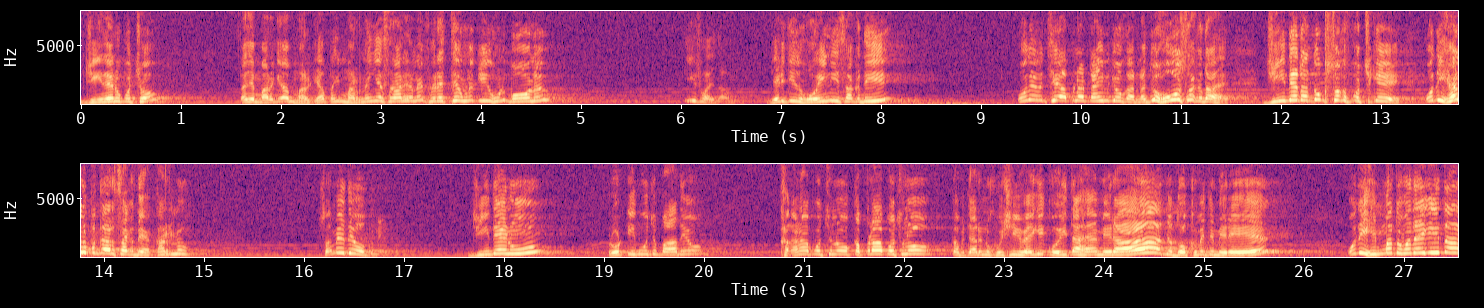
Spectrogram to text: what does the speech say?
ਜੀਂਦੇ ਨੂੰ ਪੁੱਛੋ ਤਾਂ ਜੇ ਮਰ ਗਿਆ ਮਰ ਗਿਆ ਭਾਈ ਮਰਨਾ ਹੀ ਹੈ ਸਾਰਿਆਂ ਨੇ ਫਿਰ ਇੱਥੇ ਹੁਣ ਕੀ ਹੁਣ ਬੋਲ ਕੀ ਫਾਇਦਾ ਜਿਹੜੀ ਚੀਜ਼ ਹੋ ਹੀ ਨਹੀਂ ਸਕਦੀ ਉਹਦੇ ਵਿੱਚ ਆਪਣਾ ਟਾਈਮ ਕਿਉਂ ਕਰਨਾ ਜੋ ਹੋ ਸਕਦਾ ਹੈ ਜੀਂਦੇ ਦਾ ਦੁੱਖ ਸੁੱਖ ਪੁੱਛ ਕੇ ਉਹਦੀ ਹੈਲਪ ਕਰ ਸਕਦੇ ਆ ਕਰ ਲਓ ਸਮਝਦੇ ਹੋ ਕਿ ਨਹੀਂ ਜੀਂਦੇ ਨੂੰ ਰੋਟੀ ਮੂੰਹ ਚ ਪਾ ਦਿਓ ਖਾਣਾ ਪੁੱਛ ਲਓ ਕੱਪੜਾ ਪੁੱਛ ਲਓ ਤਾਂ ਵਿਚਾਰੇ ਨੂੰ ਖੁਸ਼ੀ ਹੋਏਗੀ ਕੋਈ ਤਾਂ ਹੈ ਮੇਰਾ ਜੋ ਦੁੱਖ ਵਿੱਚ ਮੇਰੇ ਉਹਦੀ ਹਿੰਮਤ ਵਧੇਗੀ ਤਾਂ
